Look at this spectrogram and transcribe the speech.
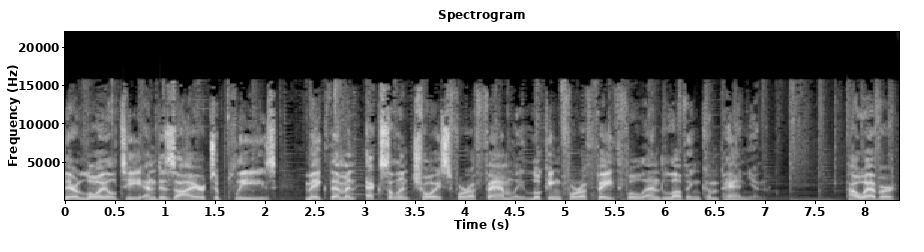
their loyalty and desire to please make them an excellent choice for a family looking for a faithful and loving companion. However,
